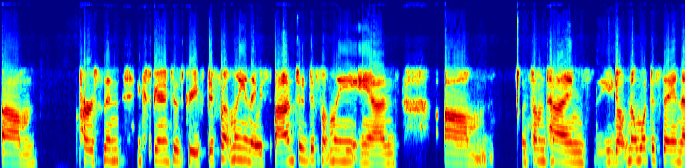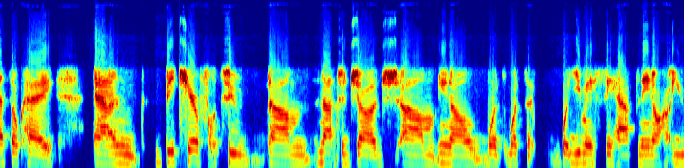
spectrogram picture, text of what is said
um, person experiences grief differently and they respond to it differently and um, sometimes you don't know what to say, and that's okay. And be careful to um, not to judge. Um, you know what what's what you may see happening, or how you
